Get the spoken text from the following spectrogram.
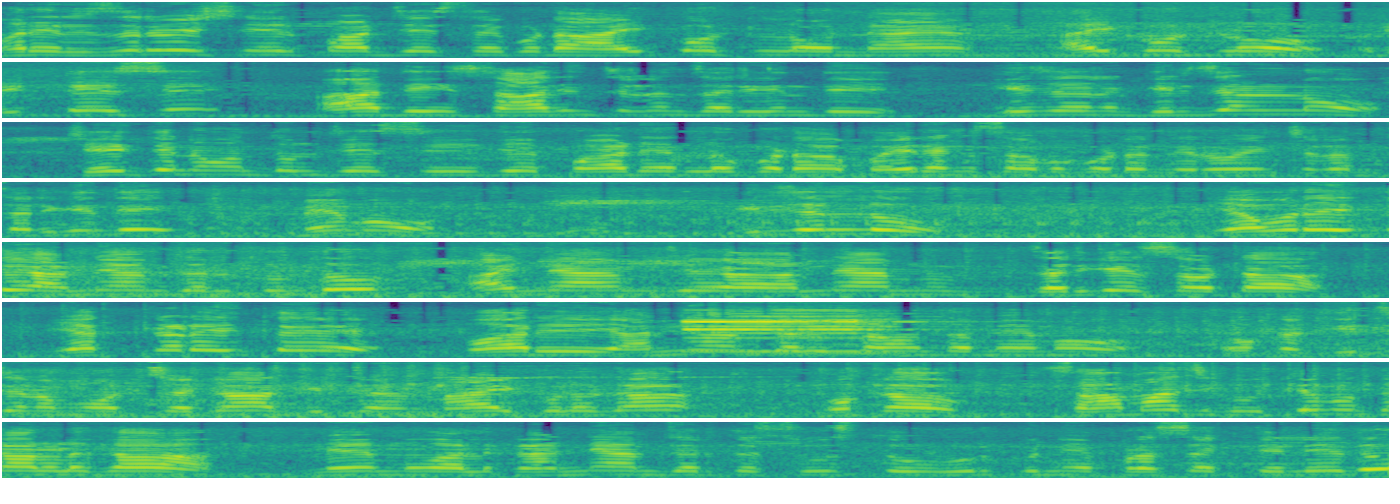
మరి రిజర్వేషన్ ఏర్పాటు చేస్తే కూడా హైకోర్టులో న్యాయ హైకోర్టులో రిట్టేసి అది సాధించడం జరిగింది. గిరిజన గిరిజనులను చైతన్యవంతులు చేసి ఇదే పాడేరులో కూడా బహిరంగ సభ కూడా నిర్వహించడం జరిగింది. మేము గిరిజనులు ఎవరైతే అన్యాయం జరుగుతుందో అన్యాయం అన్యాయం జరిగే చోట ఎక్కడైతే వారి అన్యాయం జరుగుతూ ఉందో మేము ఒక గిరిజన మోర్చగా గిరిజన నాయకులుగా ఒక సామాజిక ఉద్యమకారులుగా మేము వాళ్ళకి అన్యాయం జరిగితే చూస్తూ ఊరుకునే ప్రసక్తి లేదు.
